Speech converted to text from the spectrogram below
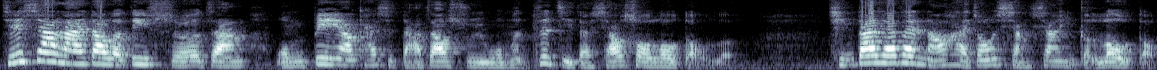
接下来到了第十二章，我们便要开始打造属于我们自己的销售漏斗了。请大家在脑海中想象一个漏斗，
